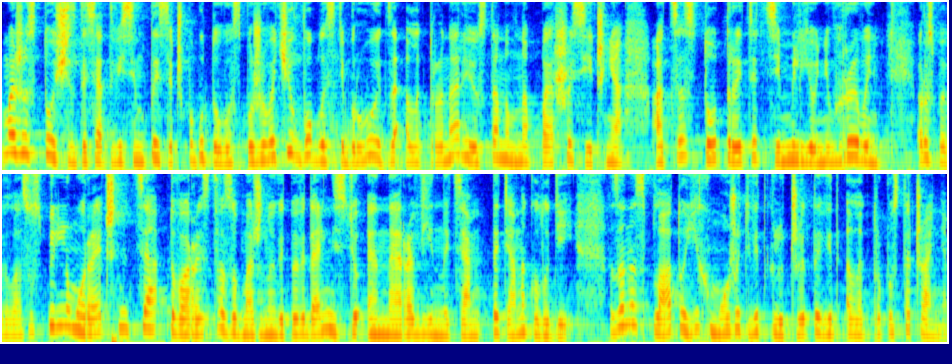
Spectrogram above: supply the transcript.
Майже 168 тисяч побутових споживачів в області боргують за електроенергію станом на 1 січня, а це 137 мільйонів гривень, розповіла Суспільному речниця товариства з обмеженою відповідальністю Енера Вінниця Тетяна Колодій. За несплату їх можуть відключити від електропостачання.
